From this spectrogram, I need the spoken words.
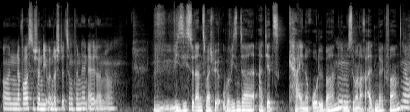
Und da brauchst du schon die Unterstützung von deinen Eltern. Ja. Wie siehst du dann zum Beispiel, Oberwiesenthal hat jetzt keine Rodelbahn, ihr müsst immer nach Altenberg fahren, Ja.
